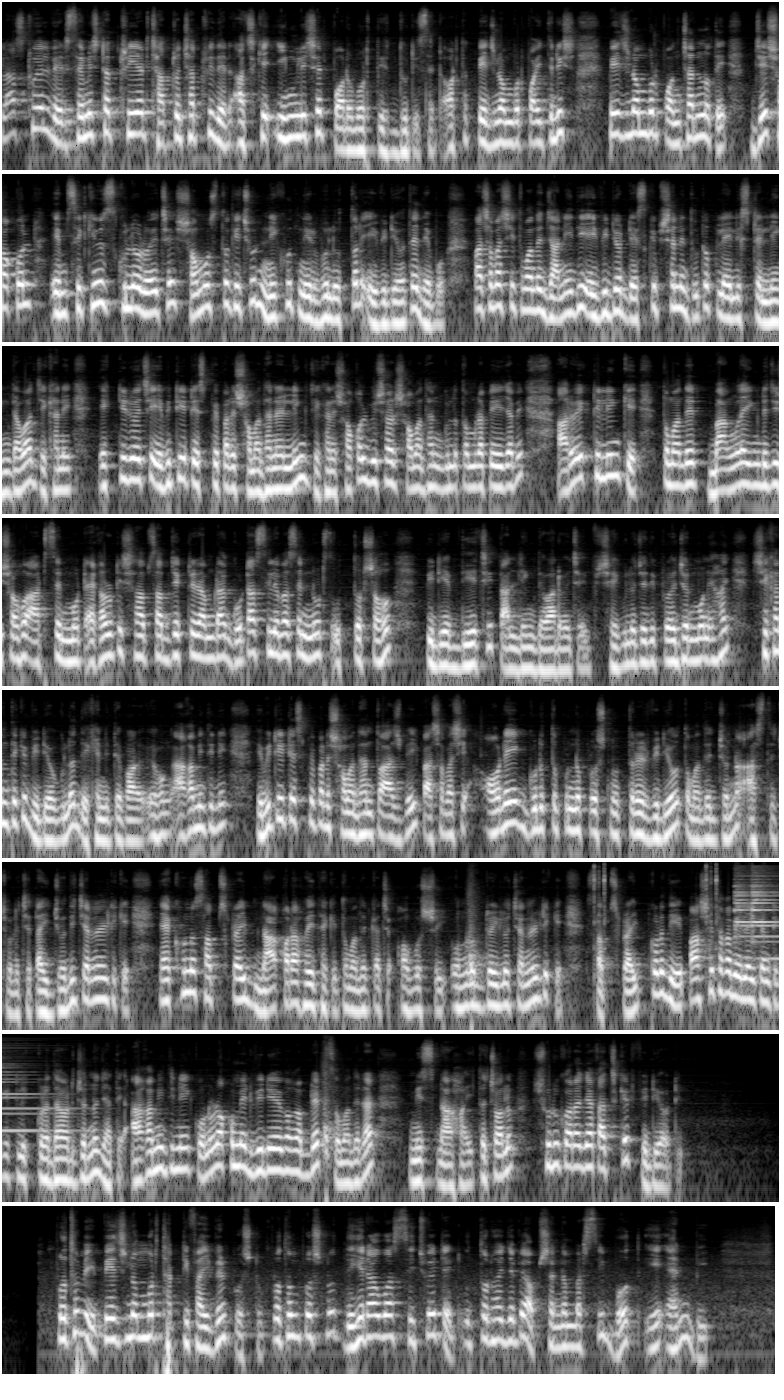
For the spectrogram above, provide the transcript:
Class টুয়েলভের semester three এর ছাত্রছাত্রীদের আজকে ইংলিশের পরবর্তী দুটি সেট। অর্থাৎ পেজ নম্বর পঁয়ত্রিশ, পেজ নম্বর পঞ্চান্নতে যে সকল এমসিকিউসগুলো রয়েছে, সমস্ত কিছুর নিখুঁত নির্ভুল উত্তর এই ভিডিওতে দেব। পাশাপাশি তোমাদের জানিয়ে দিই, এই ভিডিওর ডেসক্রিপশনে দুটো প্লেলিস্টের লিঙ্ক দেওয়া, যেখানে একটি রয়েছে এভিটিএ টেস্ট পেপারের সমাধানের লিঙ্ক যেখানে সকল বিষয়ের সমাধানগুলো তোমরা পেয়ে যাবে। আরও একটি লিঙ্কে তোমাদের বাংলা, ইংরেজি সহ আর্টসের মোট এগারোটি সাব সাবজেক্টের আমরা গোটা সিলেবাসের নোটস উত্তর সহ পিডিএফ দিয়েছি, তার লিঙ্ক দেওয়া রয়েছে। সেগুলো যদি প্রয়োজন মনে হয়, সেখান থেকে ভিডিওগুলো দেখে নিতে পারো এবং আগামী দিনে এবিটি টেস্ট পেপারের সমাধান তো আসবেই। পাশাপাশি অনেক গুরুত্বপূর্ণ প্রশ্ন উত্তরের ভিডিও তোমাদের জন্য আসতে চলেছে। তাই যদি চ্যানেলটিকে এখনও সাবস্ক্রাইব না করা হয়ে থাকে, তোমাদের কাছে অবশ্যই অনুরোধ রইল চ্যানেলটিকে সাবস্ক্রাইব করে দিয়ে পাশে থাকা বেল আইকনটিকে ক্লিক করে দেওয়ার জন্য যাতে আগামী দিনে কোনো রকমের ভিডিও এবং আপডেট তোমাদের আর মিস না হয়। তো চলো শুরু করা যাক আজকের ভিডিওটি। প্রথমে পেজ নম্বর থার্টি ফাইভের প্রশ্ন। প্রথম প্রশ্ন, দেহেরা ওয়াজ সিচুয়েটেড উত্তর হয়ে যাবে option number C both A and B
